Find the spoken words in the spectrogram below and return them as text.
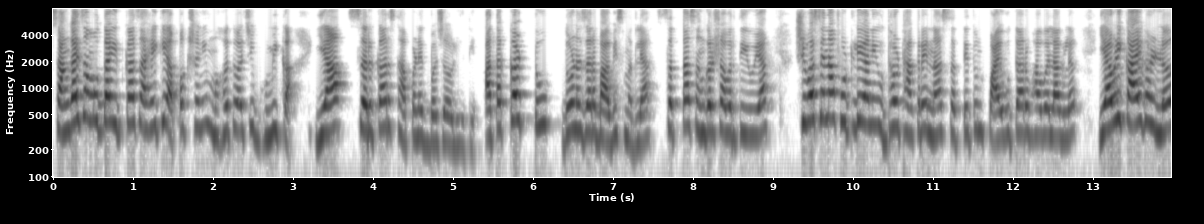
सांगायचा मुद्दा इतकाच आहे की अपक्षांनी महत्वाची भूमिका या सरकार स्थापनेत बजावली होती. आता कट टू दोन हजार बावीस मधल्या सत्ता संघर्षावरती येऊया. शिवसेना फुटली आणि उद्धव ठाकरेंना सत्तेतून पायउतार व्हावं लागलं. यावेळी काय घडलं?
